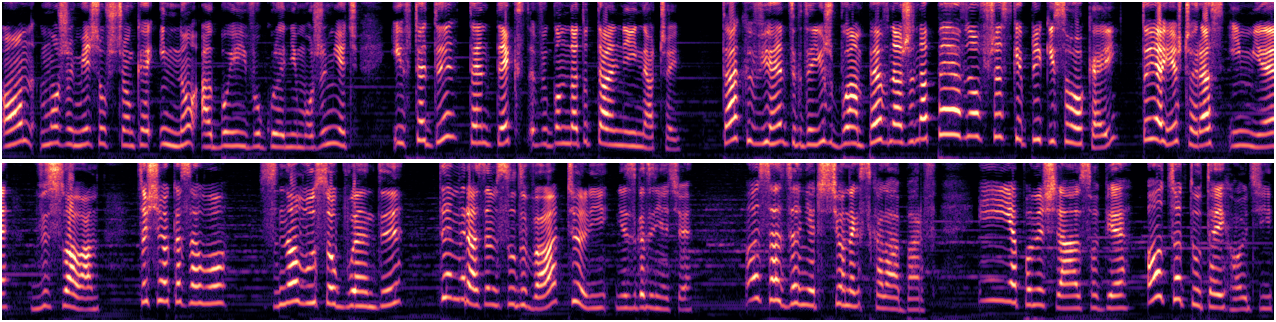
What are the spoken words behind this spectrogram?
on może mieć tą czcionkę inną, albo jej w ogóle nie może mieć. I wtedy ten tekst wygląda totalnie inaczej. Tak więc, gdy już byłam pewna, że na pewno wszystkie pliki są ok, to ja jeszcze raz im je wysłałam. Co się okazało? Znowu są błędy, tym razem są dwa, czyli nie zgadniecie. Osadzenie czcionek skala barw. I ja pomyślałam sobie, o co tutaj chodzi,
